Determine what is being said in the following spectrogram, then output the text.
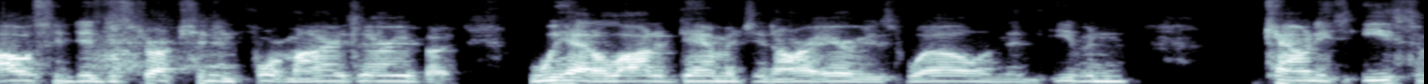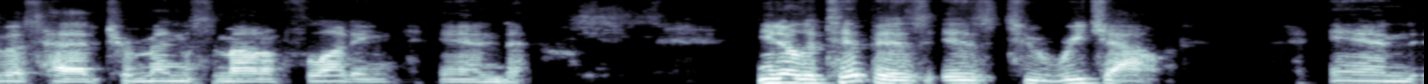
obviously did destruction in Fort Myers area, but we had a lot of damage in our area as well. And then even counties east of us had tremendous amount of flooding. And you know, the tip is is to reach out and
